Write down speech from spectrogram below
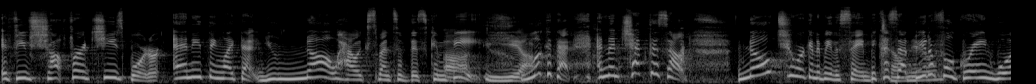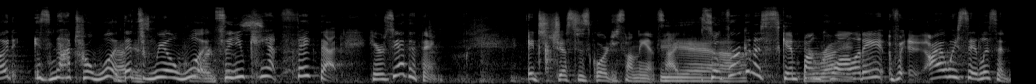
if you've shopped for a cheese board or anything like that, you know how expensive this can be. yeah. Look at that. And then check this out. No two are gonna be the same because that Telling you. beautiful grain wood is natural wood. That That's real wood. So you can't fake that. Here's the other thing. It's just as gorgeous on the inside. Yeah. So if we're gonna skimp on right. quality, I always say, listen,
